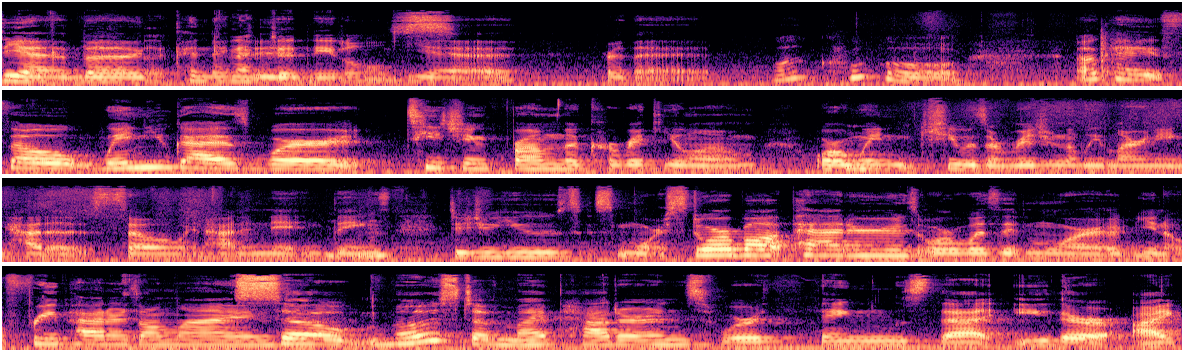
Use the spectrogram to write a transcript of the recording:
yeah, the, The connected, needles. Yeah, for that. Well, cool. Okay, so when you guys were teaching from the curriculum, or Mhm. when she was originally learning how to sew and how to knit and things, Mm-hmm. did you use more store bought patterns, or was it more, you know, free patterns online? So most of my patterns were things that either I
